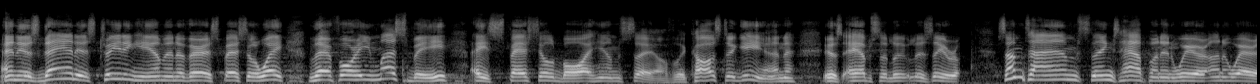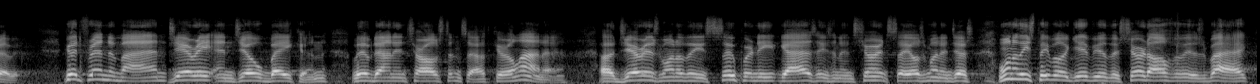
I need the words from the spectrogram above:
and his dad is treating him in a very special way. Therefore, he must be a special boy himself. The cost, again, is absolutely zero. Sometimes things happen and we're unaware of it. Good friend of mine, Jerry and Joe Bacon, live down in Charleston, South Carolina. Uh, Jerry is one of these super neat guys. He's an insurance salesman and just one of these people that give you the shirt off of his back.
